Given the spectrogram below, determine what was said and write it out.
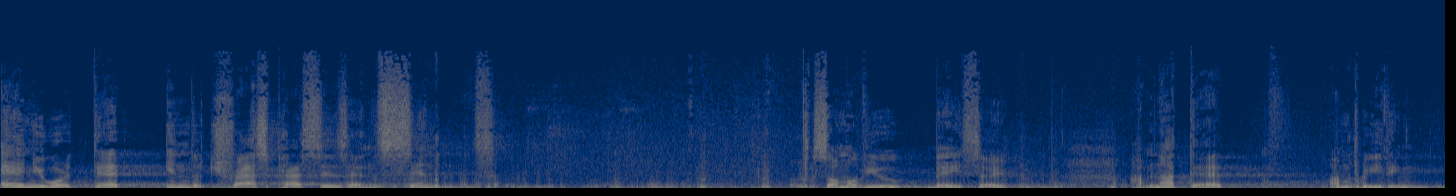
and you were dead in the trespasses and sins. Some of you, they say, I'm not dead. I'm breathing.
